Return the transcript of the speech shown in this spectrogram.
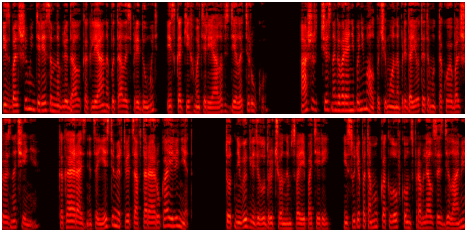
и с большим интересом наблюдал, как Лиана пыталась придумать, из каких материалов сделать руку. Ашер, честно говоря, не понимал, почему она придает этому такое большое значение. Какая разница, есть у мертвеца вторая рука или нет? Тот не выглядел удрученным своей потерей, и, судя по тому, как ловко он справлялся с делами,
